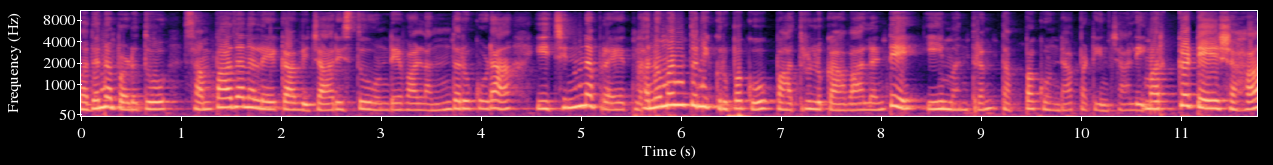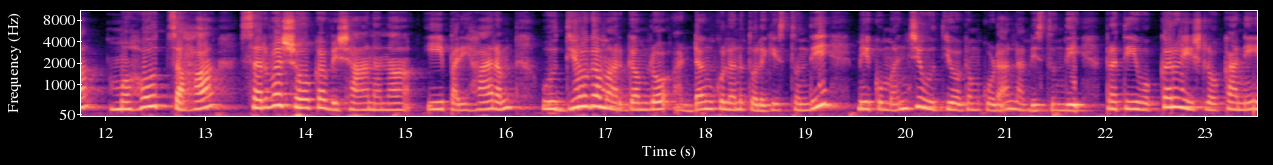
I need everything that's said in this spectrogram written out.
మదనపడుతూ సంపాదన లేక విచారిస్తూ ఉండే వాళ్ళందరూ కూడా ఈ చిన్న ప్రయత్నం. హనుమంతుని కృపకు పాత్రులు కావాలంటే ఈ మంత్రం తప్పకుండా పఠించాలి. మర్కటేశ మహోత్సహ సర్వశోక విషానన ఈ పరిహారం ఉద్యోగ మార్గంలో అడ్డంకులను తొలగిస్తుంది. మీకు మంచి ఉద్యోగం కూడా లభిస్తుంది. ప్రతి ఒక్కరూ ఈ శ్లోకాన్ని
